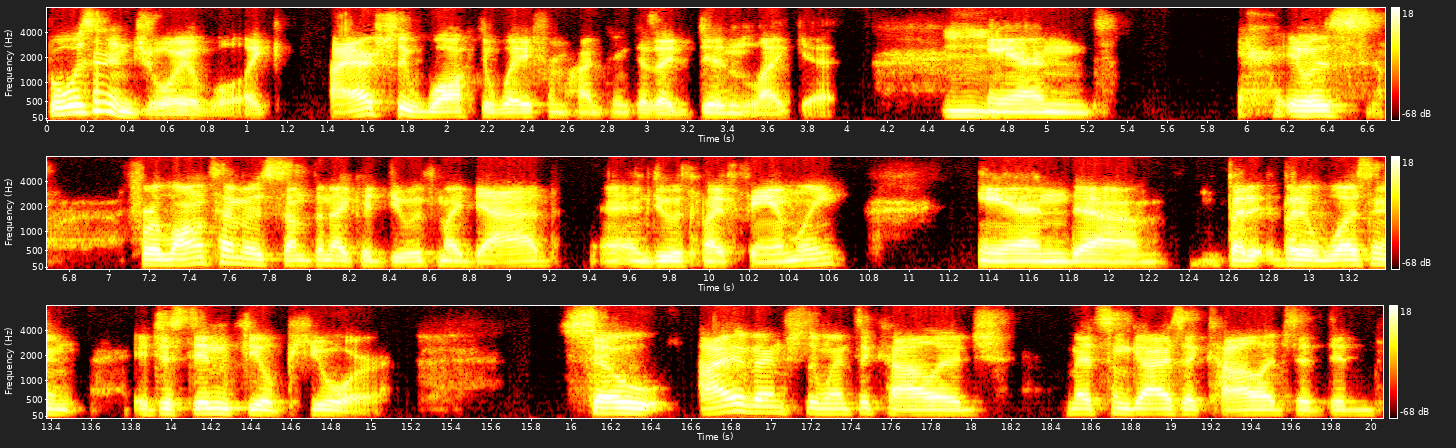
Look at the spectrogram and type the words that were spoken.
but it wasn't enjoyable. Like I actually walked away from hunting because I didn't like it. Mm. And it was for a long time, it was something I could do with my dad and do with my family. And, um, but, it, but it wasn't, it just didn't feel pure. So I eventually went to college, met some guys at college that did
